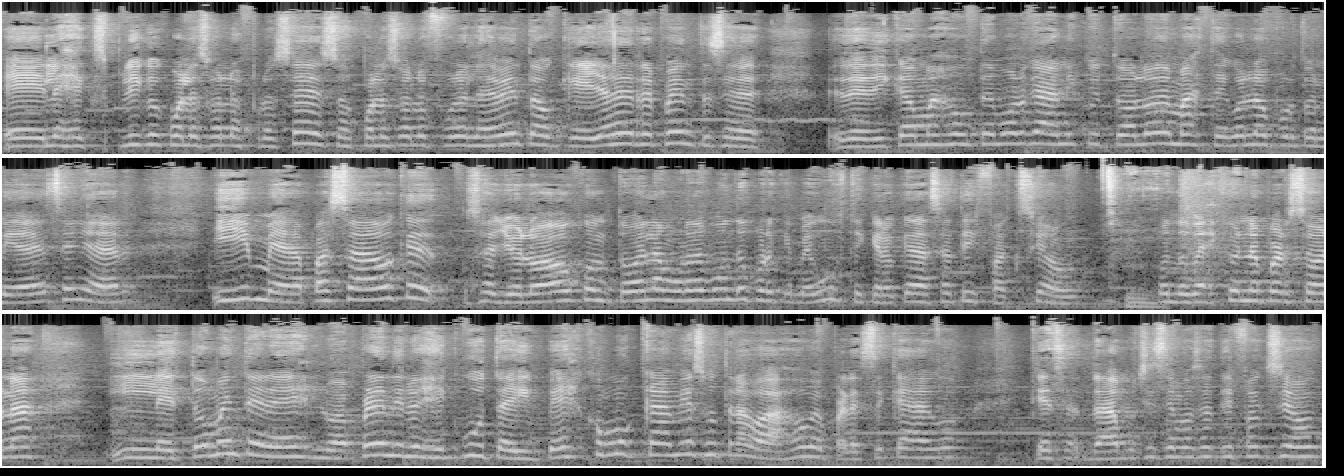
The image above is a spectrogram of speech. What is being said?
Eh, les explico cuáles son los procesos, cuáles son los funnels de venta, aunque ellas de repente se dedican más a un tema orgánico y todo lo demás, tengo la oportunidad de enseñar y me ha pasado que, o sea, yo lo hago con todo el amor del mundo porque me gusta y creo que da satisfacción. Cuando ves que una persona le toma interés, lo aprende y lo ejecuta y ves cómo cambia su trabajo, me parece que es algo que da muchísima satisfacción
